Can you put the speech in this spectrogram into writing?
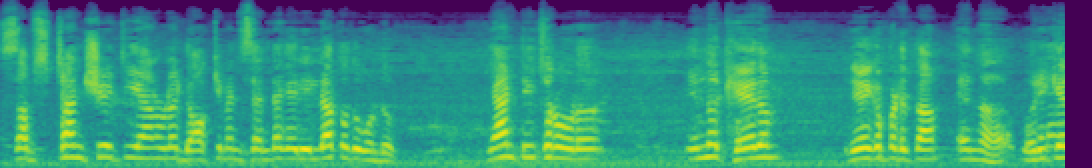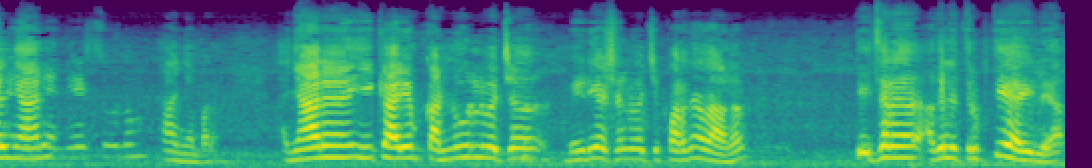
സബ്സ്റ്റാൻഷിയേറ്റ് ചെയ്യാനുള്ള ഡോക്യുമെന്റ്സ് എന്റെ കയ്യിൽ ഇല്ലാത്തതുകൊണ്ടും ഞാൻ ടീച്ചറോട് ഇന്ന് ഖേദം രേഖപ്പെടുത്താം എന്ന്. ഒരിക്കൽ ഞാൻ ആ ഞാൻ പറയാം. ഞാൻ ഈ കാര്യം കണ്ണൂരിൽ വെച്ച് മീഡിയേഷനിൽ വെച്ച് പറഞ്ഞതാണ്. ടീച്ചർ അതിൽ തൃപ്തിയായില്ല.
